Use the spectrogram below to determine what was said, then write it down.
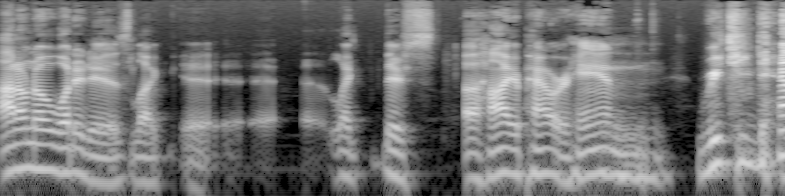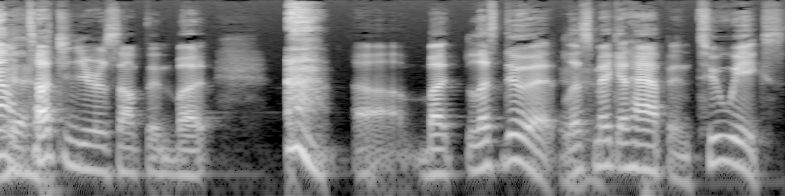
I don't know what it is. Like, uh, like there's a higher power hand Mhm. reaching down, Yeah. touching you or something. But, uh, but let's do it. Let's make it happen. Two weeks.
